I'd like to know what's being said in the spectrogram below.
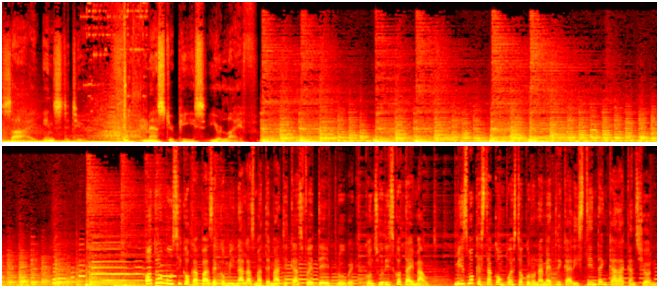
Psy Institute. Masterpiece Your Life. Otro músico capaz de combinar las matemáticas fue Dave Brubeck con su disco Time Out, mismo que está compuesto con una métrica distinta en cada canción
